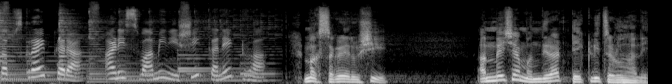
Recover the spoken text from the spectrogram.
सबस्क्राईब करा आणि स्वामिनीशी कनेक्ट व्हा. मग सगळे ऋषी आंबेच्या मंदिरात टेकडी चढून आले.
